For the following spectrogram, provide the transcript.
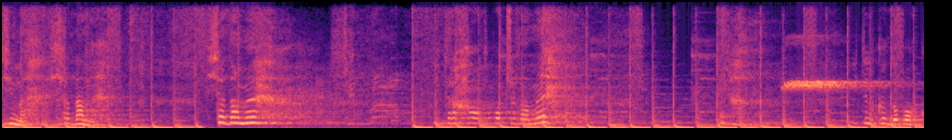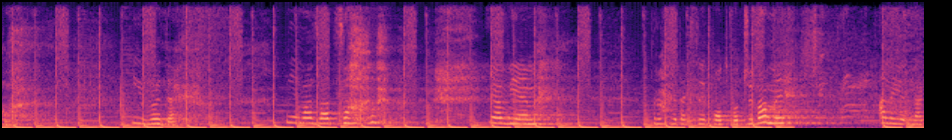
Siadamy. Siadamy i trochę odpoczywamy. I tylko do boku. I wydech. Nie ma za co. Ja wiem. Trochę tak sobie poodpoczywamy, ale jednak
